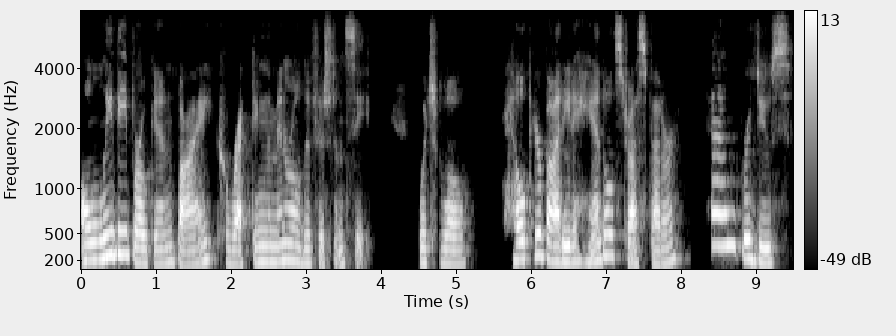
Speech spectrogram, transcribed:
only be broken by correcting the mineral deficiency, which will help your body to handle stress better and reduce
